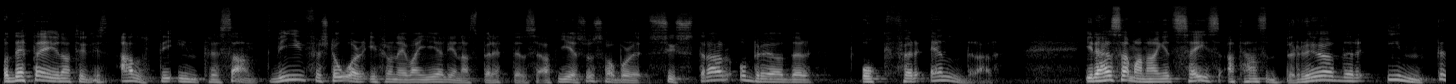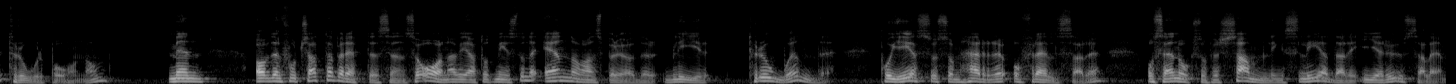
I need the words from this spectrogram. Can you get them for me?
Och Detta är ju naturligtvis alltid intressant. Vi förstår ifrån evangeliernas berättelse att Jesus har både systrar och bröder och föräldrar. I det här sammanhanget sägs att hans bröder inte tror på honom. Men av den fortsatta berättelsen så anar vi att åtminstone en av hans bröder blir troende på Jesus som Herre och Frälsare och sen också församlingsledare i Jerusalem.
